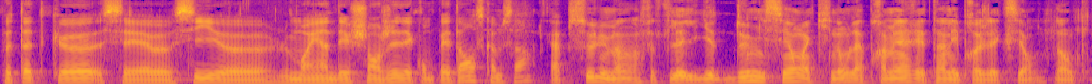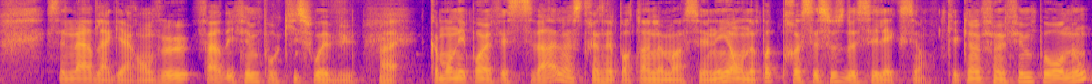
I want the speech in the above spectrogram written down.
peut-être que c'est aussi euh, le moyen d'échanger des compétences comme ça. Absolument. En fait, il y a deux missions à Kino. La première étant les projections. Donc, c'est le nerf de la guerre. On veut faire des films pour qu'ils soient vus. Ouais. Comme on n'est pas un festival, hein, c'est très important de le mentionner, on n'a pas de processus de sélection. Quelqu'un fait un film pour nous,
